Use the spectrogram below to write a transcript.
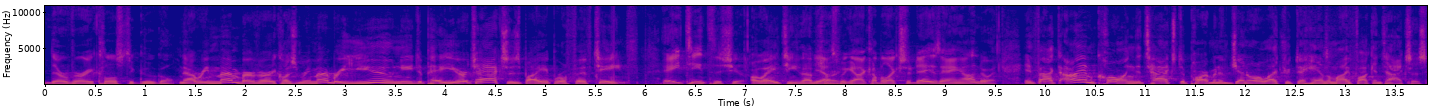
They're very close to Google. Now remember, very close. Remember, you need to pay your taxes by April 15th. 18th this year. Oh, 18th. I'm yes, sorry. we got a couple extra days to hang on to it. In fact, I am calling the tax department of General Electric to handle my fucking taxes.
